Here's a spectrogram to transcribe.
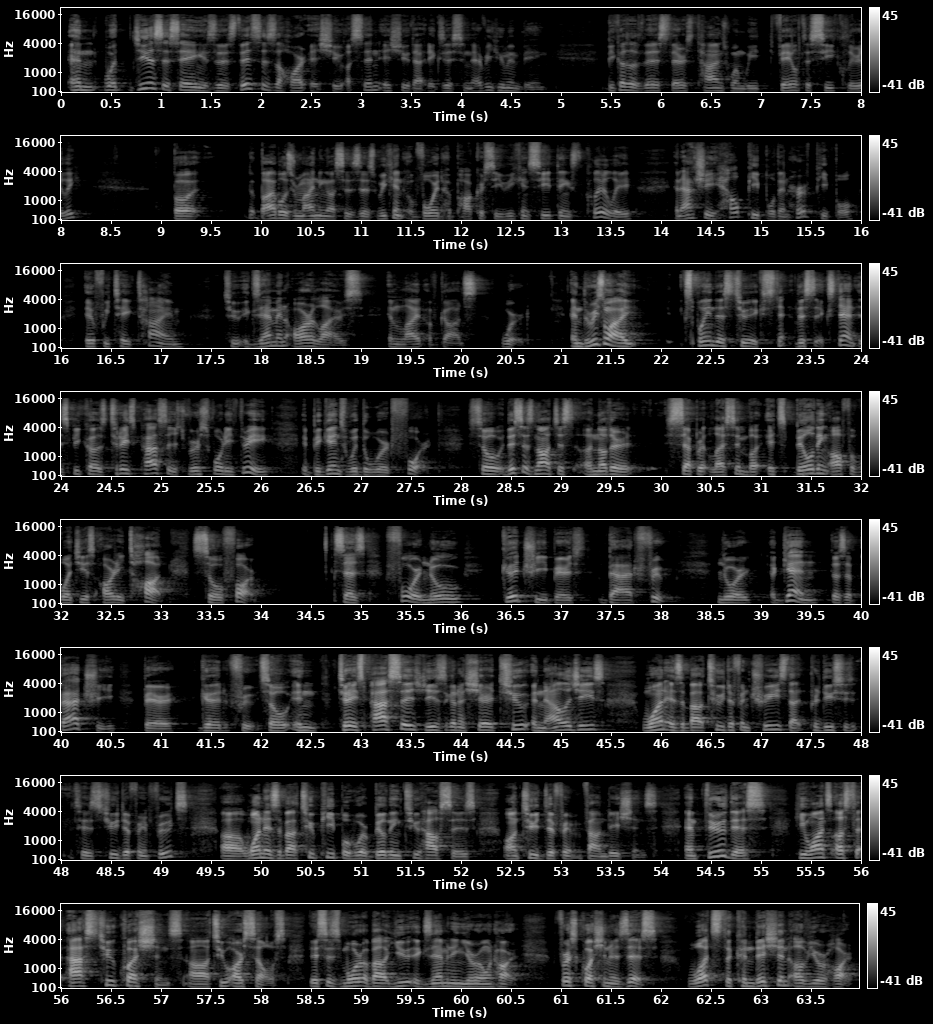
And what Jesus is saying is this this is a heart issue, a sin issue that exists in every human being. Because of this, there's times when we fail to see clearly, but the Bible is reminding us is this we can avoid hypocrisy, we can see things clearly, and actually help people than hurt people if we take time to examine our lives in light of God's word. And the reason why I explain this to extent, this extent is because today's passage, verse 43, it begins with the word for. So this is not just another separate lesson, but it's building off of what Jesus already taught so far. It says, For no good tree bears bad fruit, nor again does a bad tree bear good fruit. So in today's passage, Jesus is going to share two analogies. One is about two different trees that produces two different fruits. Uh, one is about two people who are building two houses on two different foundations. And through this, he wants us to ask two questions uh, to ourselves. This is more about you examining your own heart. First question is this What's the condition of your heart?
